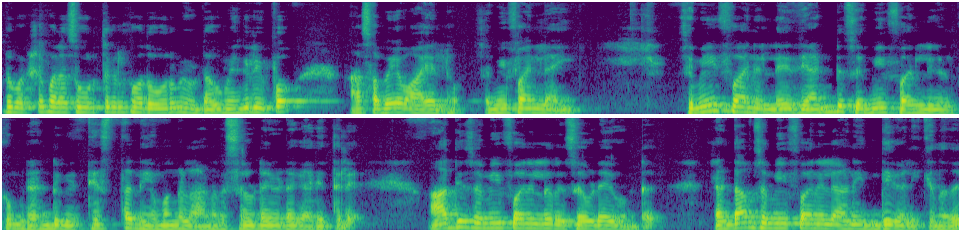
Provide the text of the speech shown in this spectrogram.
ഒരു പക്ഷേ പല സുഹൃത്തുക്കൾക്കും അത് ഓർമ്മയുണ്ടാകും എങ്കിലും ഇപ്പോൾ ആ സമയമായല്ലോ. സെമി ഫൈനലായി സെമി ഫൈനലിലെ രണ്ട് സെമി ഫൈനലുകൾക്കും രണ്ട് വ്യത്യസ്ത നിയമങ്ങളാണ് റിസർവ് ഡേയുടെ കാര്യത്തിൽ ആദ്യ സെമി ഫൈനലിൽ റിസർവ് ഡേ ഉണ്ട്. രണ്ടാം സെമി ഫൈനലാണ് ഇന്ത്യ കളിക്കുന്നത്.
